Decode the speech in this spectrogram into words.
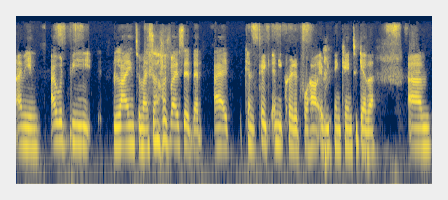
I mean, I would be lying to myself if I said that I can take any credit for how everything came together. Um,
